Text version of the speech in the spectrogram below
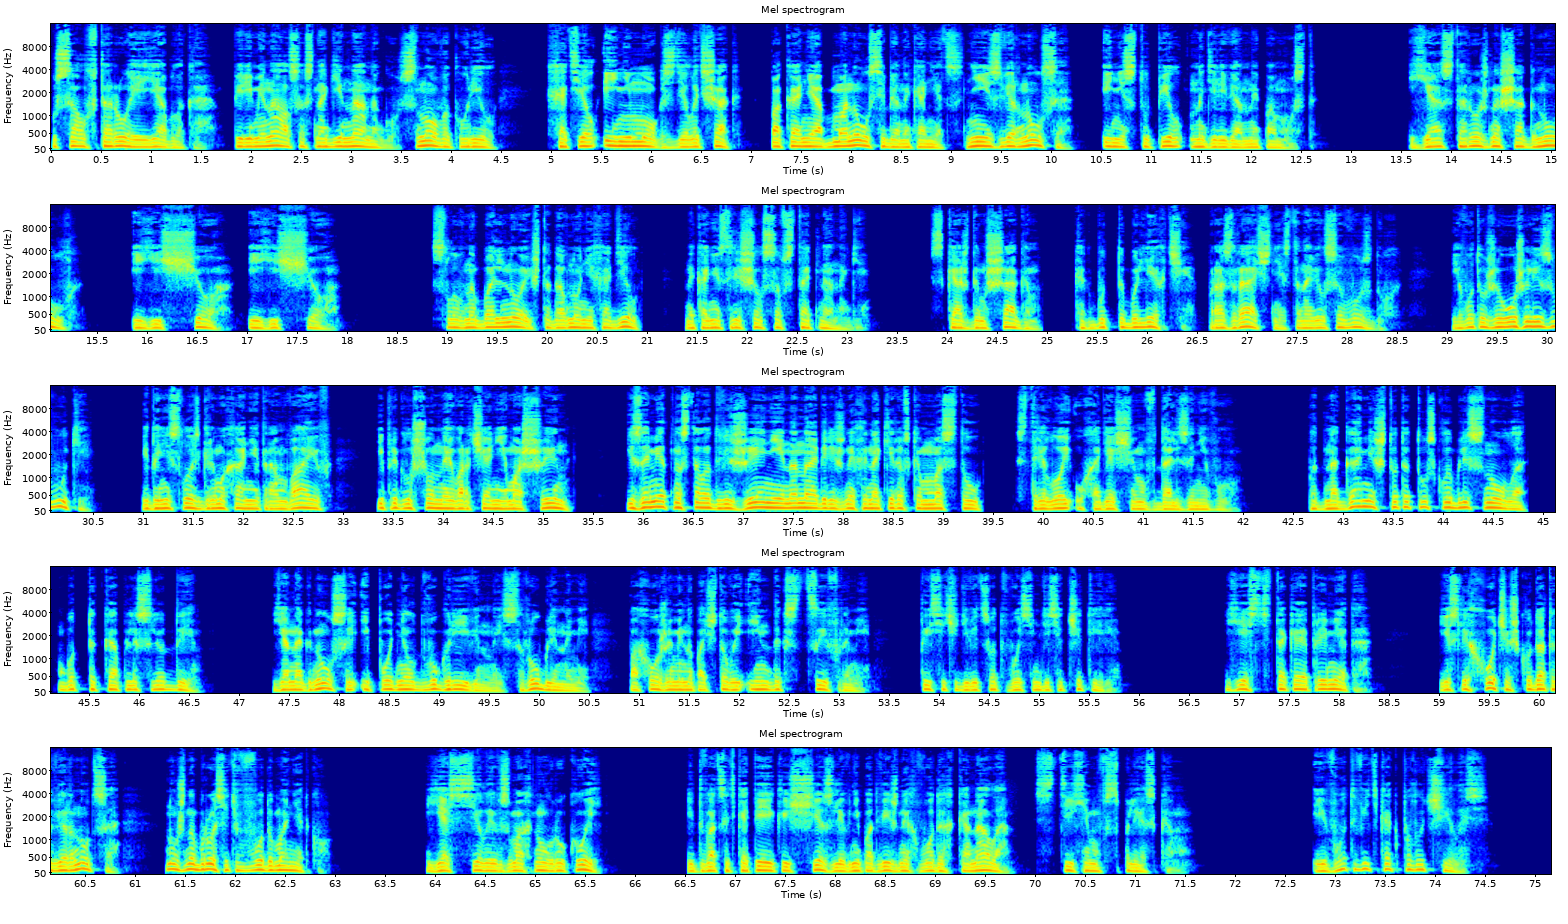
Кусал второе яблоко, переминался с ноги на ногу, снова курил, хотел и не мог сделать шаг, пока не обманул себя наконец, не извернулся и не ступил на деревянный помост. Я осторожно шагнул, и еще, и еще. Словно больной, что давно не ходил, наконец решился встать на ноги. С каждым шагом как будто бы легче, прозрачнее становился воздух. И вот уже ожили звуки, и донеслось громыхание трамваев, и приглушенное ворчание машин, и заметно стало движение на набережных и на Кировском мосту, стрелой уходящим вдаль за Неву. Под ногами что-то тускло блеснуло, будто капля слюды. Я нагнулся и поднял двугривенный с рубленными, похожими на почтовый индекс цифрами, 1984. Есть такая примета. Если хочешь куда-то вернуться, нужно бросить в воду монетку. Я с силой взмахнул рукой, и двадцать копеек исчезли в неподвижных водах канала с тихим всплеском. И вот ведь как получилось.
